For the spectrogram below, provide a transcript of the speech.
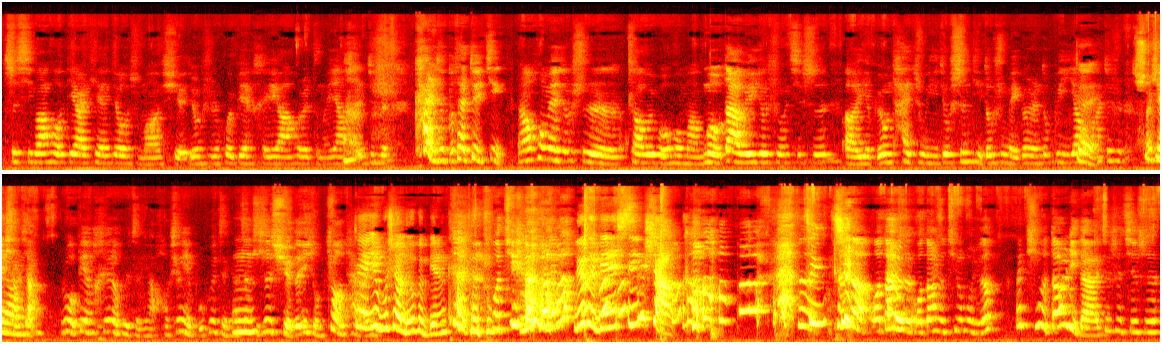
吃西瓜后第二天就什么血就是会变黑啊，或者怎么样，反正就是 看着就不太对劲。然后后面就是刷微博后嘛，某大 V 就说其实呃也不用太注意，就身体都是每个人都不一样嘛，就是而且想想如果变黑了会怎样，好像也不会怎样，嗯这只是血的一种状态。对，又不是要留给别人看，我天，留给别人欣赏。真真的，我当时我当时听了我觉得还挺有道理的，就是其实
